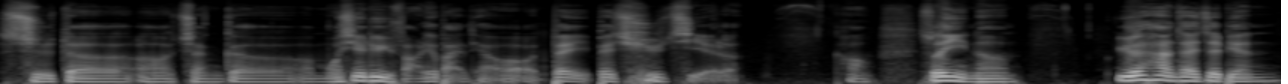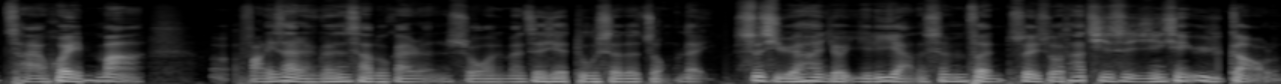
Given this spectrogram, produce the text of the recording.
使得呃整个摩西律法六百条被被曲解了。好，所以呢，约翰在这边才会骂呃法利赛人跟撒都该人说：“你们这些毒蛇的种类。”施洗约翰有以利亚的身份，所以说他其实已经先预告了，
